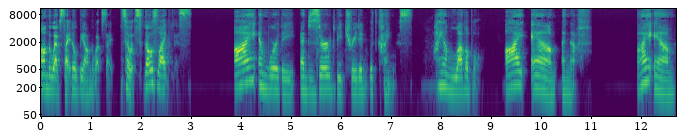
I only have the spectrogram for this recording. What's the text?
on the website, it'll be on the website. So it goes like this. I am worthy and deserve to be treated with kindness. I am lovable. I am enough. I am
